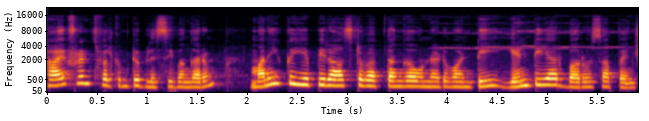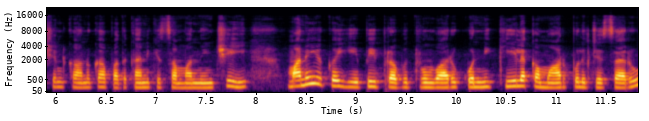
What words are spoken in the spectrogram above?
Hi friends welcome to Blessy Bangaram. మన యొక్క ఏపీ రాష్ట్ర వ్యాప్తంగా ఉన్నటువంటి ఎన్టీఆర్ భరోసా పెన్షన్ కానుక పథకానికి సంబంధించి మన యొక్క ఏపీ ప్రభుత్వం వారు కొన్ని కీలక మార్పులు చేశారు.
